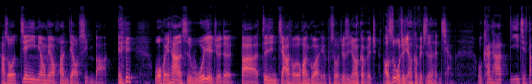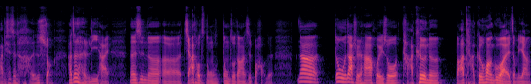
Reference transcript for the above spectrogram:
他说建议喵喵换掉辛巴。诶。我回他的是，我也觉得把最近夹头的换过来也不错，就是 Yankovic。老师，我觉得 Yankovic 真的很强。我看他第一节打比赛真的很爽，他真的很厉害。但是呢，呃，夹头的动动作当然是不好的。那东吴大学他回说塔克呢，把塔克换过来怎么样？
